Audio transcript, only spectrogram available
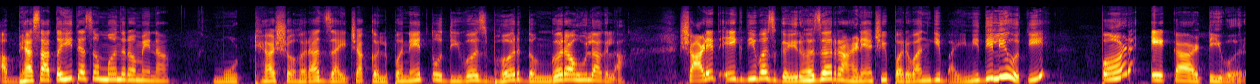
अभ्यासातही त्याचं मन रमेना. मोठ्या शहरात जायच्या कल्पनेत तो दिवसभर दंग राहू लागला. शाळेत एक दिवस गैरहजर राहण्याची परवानगी बाईंनी दिली होती पण एका अटीवर.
